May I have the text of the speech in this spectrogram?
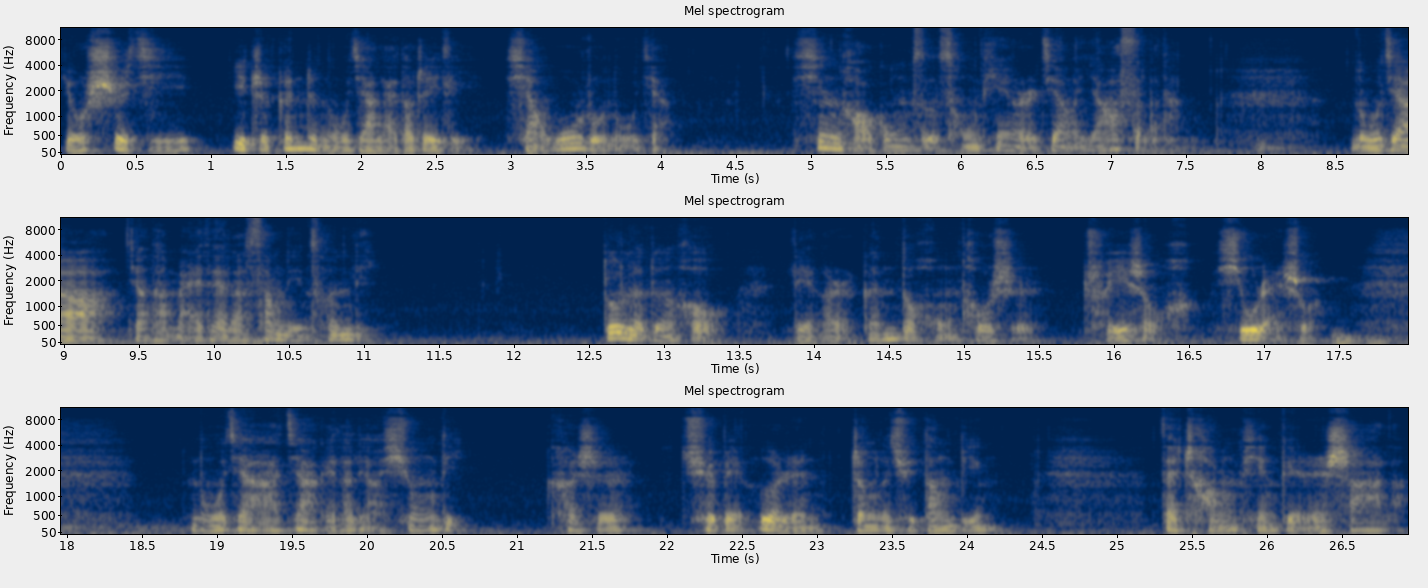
由市集。”一直跟着奴家来到这里，想侮辱奴家。幸好公子从天而降，压死了他。奴家将他埋在了桑林村里。顿了顿后，连耳根都红透时，垂手羞然说：“奴家嫁给了两兄弟，可是却被恶人征了去当兵，在长平给人杀了。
